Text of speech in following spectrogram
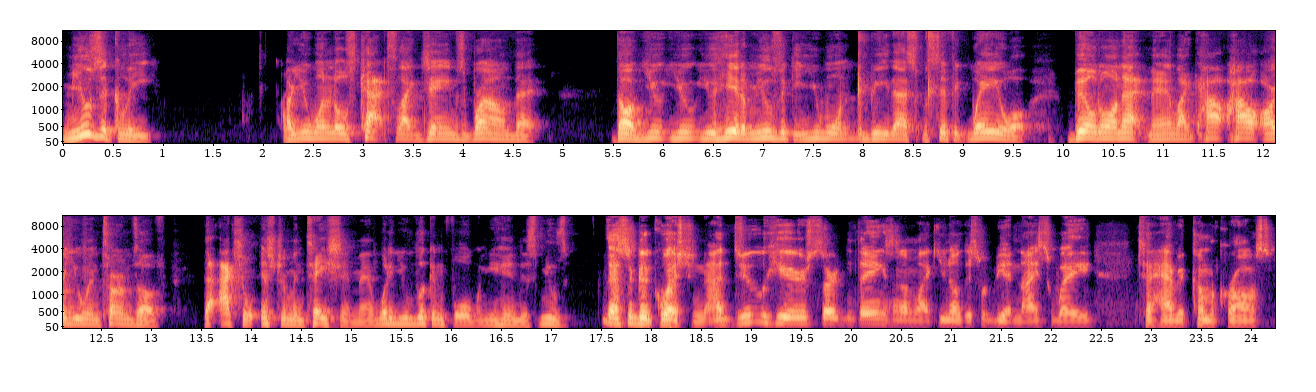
musically, are you one of those cats like James Brown that dog you you you hear the music and you want it to be that specific way or build on that, man? Like how how are you in terms of the actual instrumentation, man? What are you looking for when you're hearing this music? That's a good question. I do hear certain things, and I'm like, you know, this would be a nice way to have it come across.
